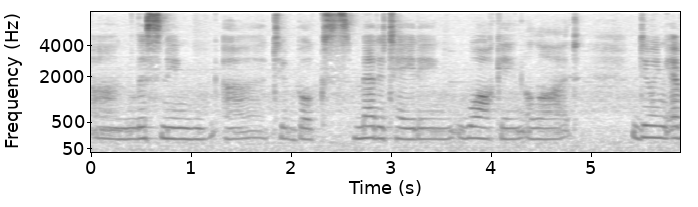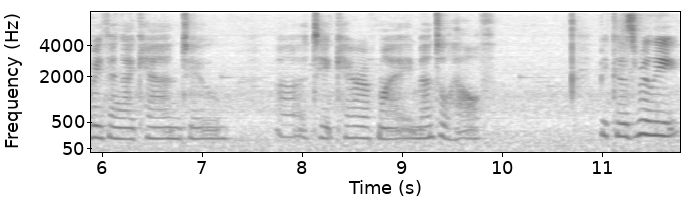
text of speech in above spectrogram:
um, listening uh, to books, meditating, walking a lot, doing everything I can to uh, take care of my mental health. Because really,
